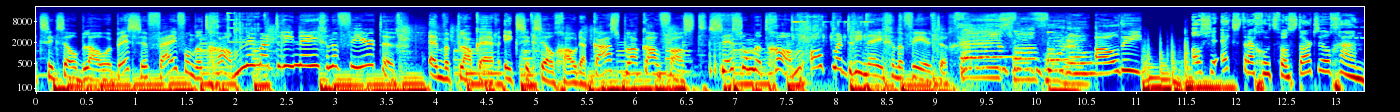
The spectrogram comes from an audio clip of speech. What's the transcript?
XXL blauwe bessen 500 gram nu maar 3,49. En we plakken er XXL gouda kaasplak aan vast. 600 gram ook maar 3,49. Fans van voordeel. Aldi. Als je extra goed van start wil gaan,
